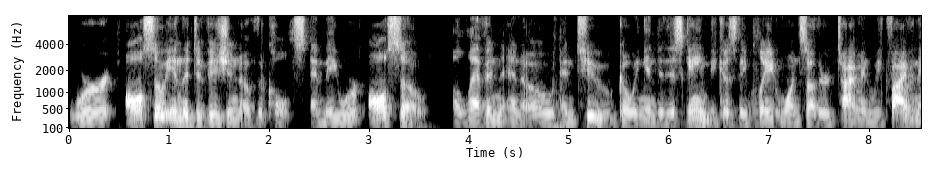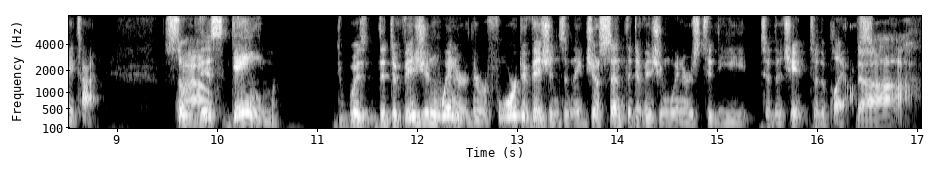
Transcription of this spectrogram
were also in the division of the Colts and they were also 11 and 0 and 2 going into this game because they played once other time in week 5 and they tied. So Wow. this game was the division winner. There were four divisions and they just sent the division winners to the to the to the playoffs. Ah,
